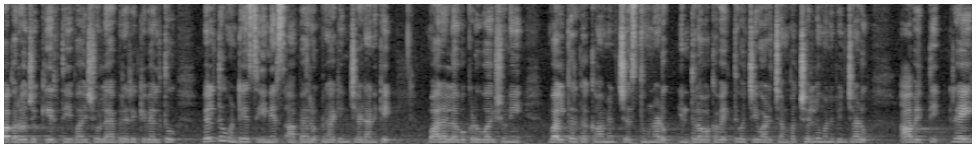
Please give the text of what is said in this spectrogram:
ఒకరోజు కీర్తి వైషు లైబ్రరీకి వెళ్తూ వెళ్తూ ఉంటే సీనియర్స్ ఆపారు ర్యాగింగ్ చేయడానికి. వాళ్ళలో ఒకడు వైషుని వల్కర్గా కామెంట్ చేస్తూ ఉన్నాడు. ఇంతలో ఒక వ్యక్తి వచ్చి వాడు చెంప చెల్లు అనిపించాడు ఆ వ్యక్తి రేయ్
